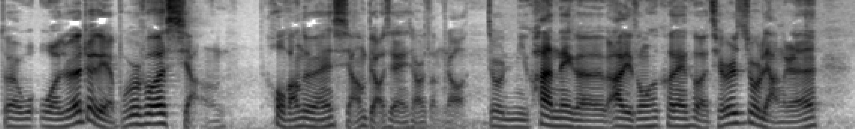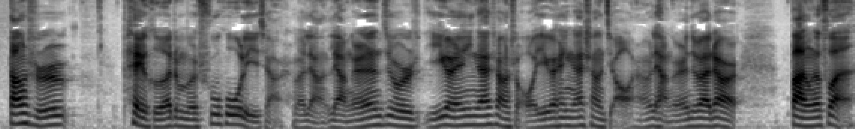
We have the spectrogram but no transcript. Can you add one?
对我，我觉得这个也不是说想。后防队员想表现一下怎么着？就是你看那个阿里松和科内特，其实就是两个人当时配合这么疏忽了一下，是吧？两两个人就是一个人应该上手，一个人应该上脚，然后两个人就在这儿拌了个蒜，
